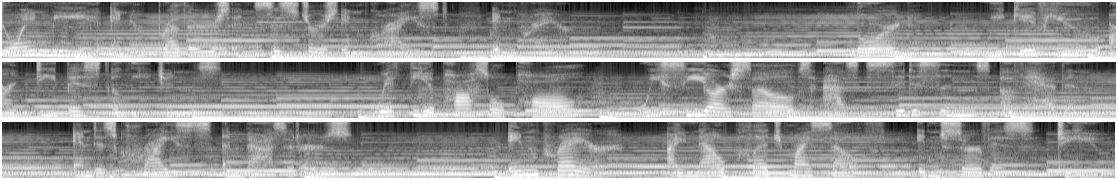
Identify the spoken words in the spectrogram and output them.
Join me and your brothers and sisters in Christ in prayer. Lord, we give you our deepest allegiance. With the Apostle Paul, we see ourselves as citizens of heaven and as Christ's ambassadors. In prayer, I now pledge myself in service to you.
